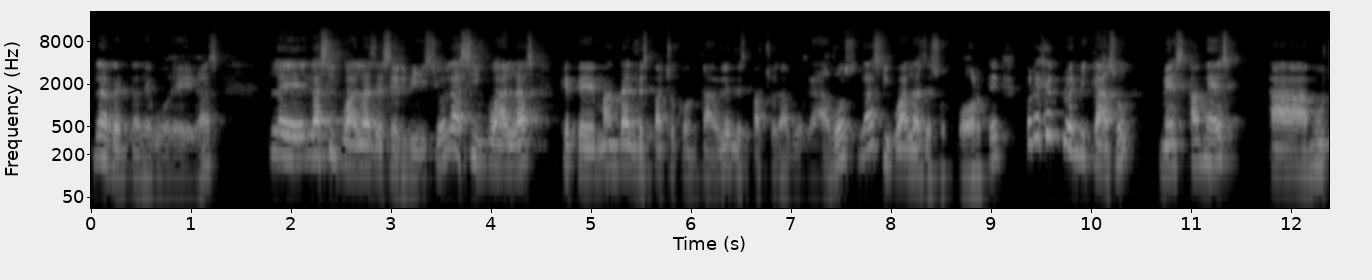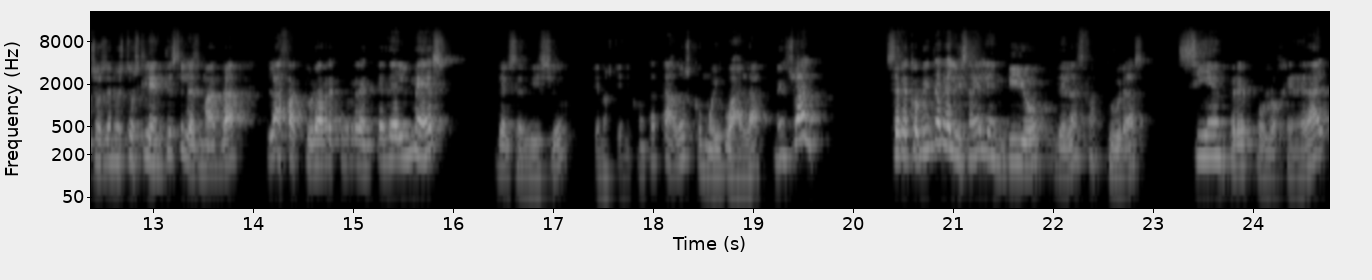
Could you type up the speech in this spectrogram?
la renta de bodegas, las igualas de servicio, las igualas que te manda el despacho contable, el despacho de abogados, las igualas de soporte. Por ejemplo, en mi caso, mes a mes, a muchos de nuestros clientes se les manda la factura recurrente del mes del servicio que nos tiene contratados como iguala mensual. Se recomienda realizar el envío de las facturas siempre, por lo general,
